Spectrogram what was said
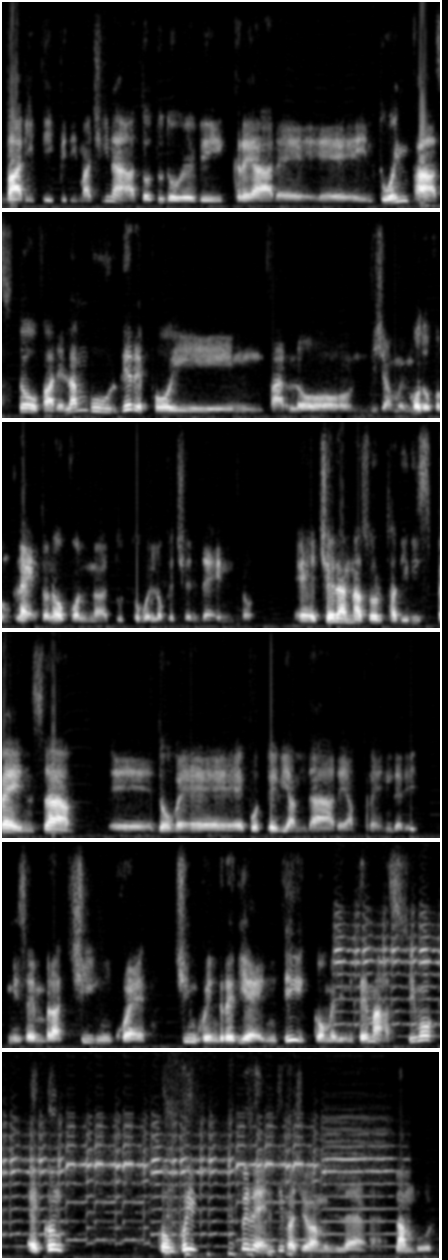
vari tipi di macinato, tu dovevi creare eh, il tuo impasto, fare l'hamburger e poi farlo diciamo in modo completo, no? con tutto quello che c'è dentro. Eh, c'era una sorta di dispensa eh, dove potevi andare a prendere, mi sembra, 5, 5 ingredienti come limite massimo e con, con quei ingredienti facevamo il, l'hamburger.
